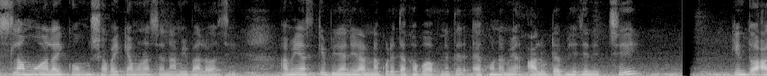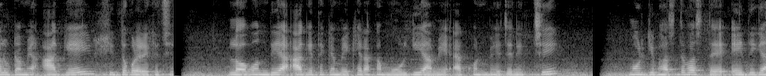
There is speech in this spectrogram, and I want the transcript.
আসসালামু আলাইকুম, সবাই কেমন আছেন? আমি ভালো আছি। আমি আজকে বিরিয়ানি রান্না করে দেখাবো আপনাদের। এখন আমি আলুটা ভেজে নিচ্ছি। কিন্তু আলুটা আমি আগেই সিদ্ধ করে রেখেছি। লবণ দিয়ে আগে থেকে মেখে রাখা মুরগি আমি এখন ভেজে নিচ্ছি। মুরগি ভাজতে ভাজতে এইদিকে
